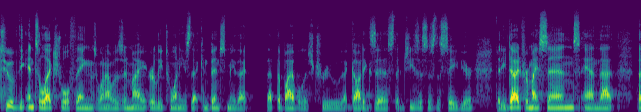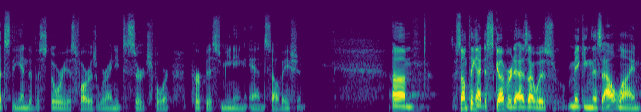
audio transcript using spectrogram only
two of the intellectual things when I was in my early 20s that convinced me that that the Bible is true, that God exists, that Jesus is the Savior, that He died for my sins, and that that's the end of the story as far as where I need to search for purpose, meaning, and salvation. Um, something I discovered as I was making this outline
